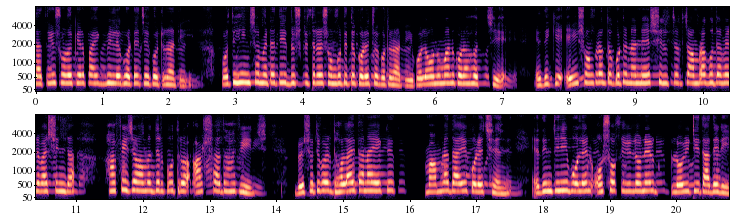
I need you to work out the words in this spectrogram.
জাতীয় সড়কের পাইক বিলে ঘটেছে ঘটনাটি। প্রতিহিংসা মেটাতেই দুষ্কৃতীরা সংঘটিত করেছে ঘটনাটি বলে অনুমান করা হচ্ছে। এদিকে এই সংক্রান্ত ঘটনা নিয়ে শিলচর চামড়া গুদামের বাসিন্দা হাফিজ আহমেদের পুত্র আরশাদ হাফিজ বৃহস্পতিবার ধলাই থানায় একটি মামলা দায়ের করেছেন। এদিন তিনি বলেন, অশোক লিলনের লরিটি তাদেরই।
